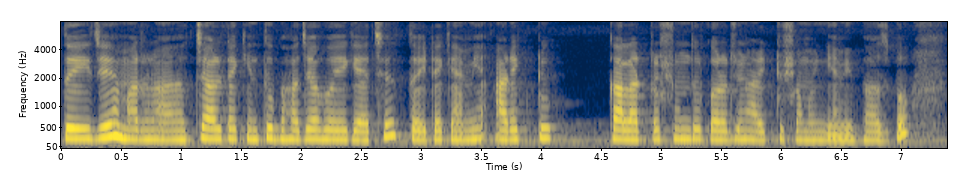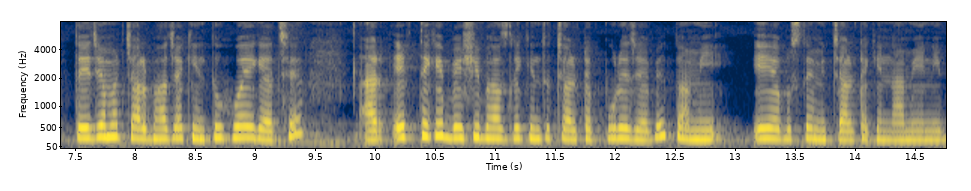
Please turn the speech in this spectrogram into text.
তো এই যে আমার চালটা কিন্তু ভাজা হয়ে গেছে। তো এটাকে আমি আরেকটু কালারটা সুন্দর করার জন্য আরেকটু সময় নিয়ে আমি ভাজবো। তো এই যে আমার চাল ভাজা কিন্তু হয়ে গেছে। আর এর থেকে বেশি ভাজলে কিন্তু চালটা পুড়ে যাবে। তো আমি এই অবস্থায় আমি চালটাকে নামিয়ে নিব।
